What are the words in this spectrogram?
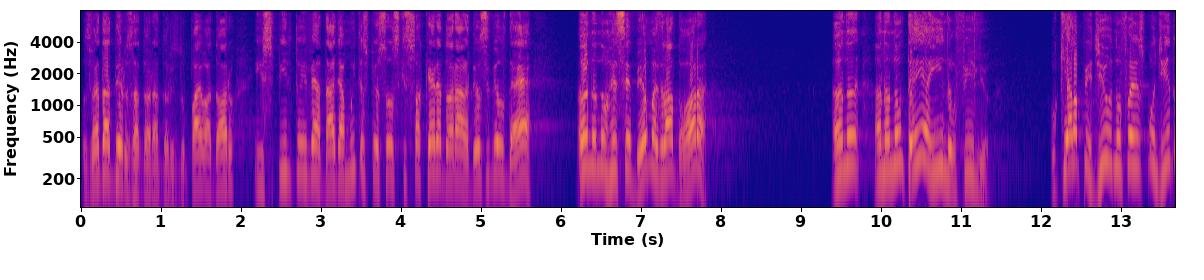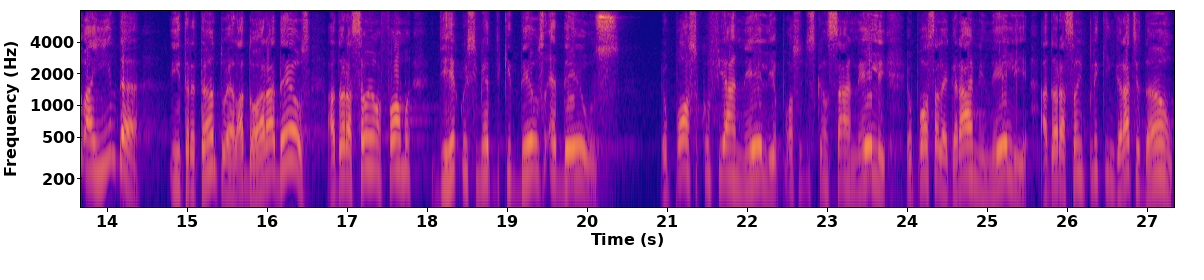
Os verdadeiros adoradores do Pai eu adoro em espírito e em verdade. Há muitas pessoas que só querem adorar a Deus se Deus der. Ana não recebeu, mas ela adora. Ana, Ana não tem ainda o filho. O que ela pediu não foi respondido ainda. Entretanto, ela adora a Deus. Adoração é uma forma de reconhecimento de que Deus é Deus. Eu posso confiar nele, eu posso descansar nele, eu posso alegrar-me nele. Adoração implica ingratidão.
